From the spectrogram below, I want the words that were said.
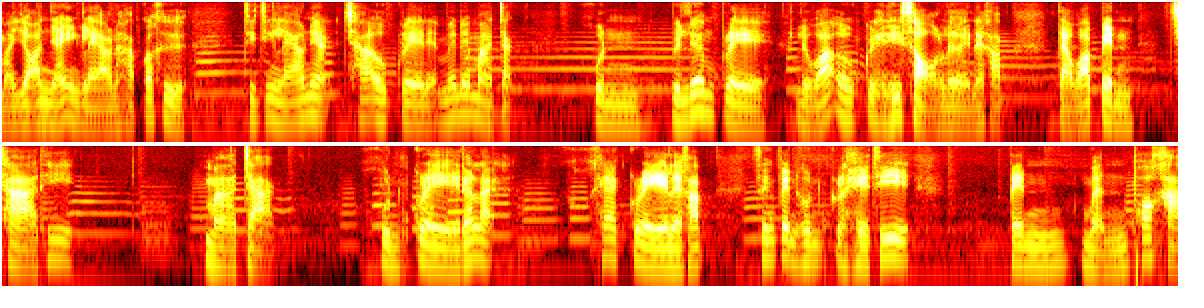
มาย้อนแย้งอีกแล้วนะครับ ก็คือจริง ๆ แล้วเนี่ยชา Earl Grey เนี่ยไม่ได้มาจากคุณ William Grey หรือว่า Earl Grey ที่ 2 เลยนะครับ แต่ว่าเป็นชาที่ มาจากคุณเกรนั่นแหละ แค่เกรเลยครับ ซึ่งเป็นคุณเกรที่เป็นเหมือนพ่อค้า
